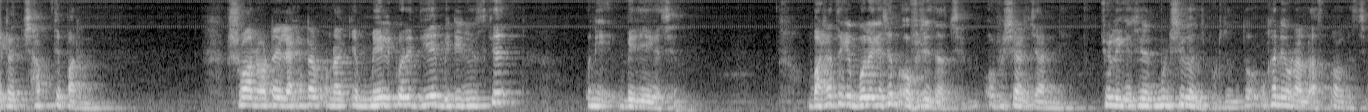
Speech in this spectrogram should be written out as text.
এটা ছাপতে পারেন। সোয়া নটায় লেখাটা ওনাকে মেল করে দিয়ে বিডি নিউজকে উনি বেরিয়ে গেছেন। বাসা থেকে বলে গেছেন অফিসে যাচ্ছেন। অফিসে আর যাননি। চলে গেছিলেন মুন্সিগঞ্জ পর্যন্ত। ওখানে ওনার লাশ পাওয়া গেছে।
